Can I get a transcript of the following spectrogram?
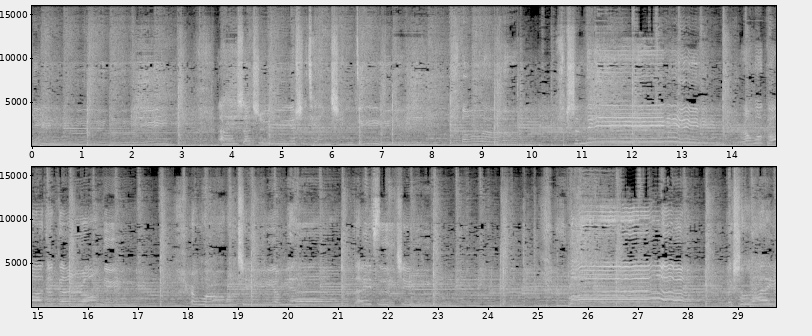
意？爱下去也是天经地义。哦是你得更容易，让我忘记要面对自己。而我累上来有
